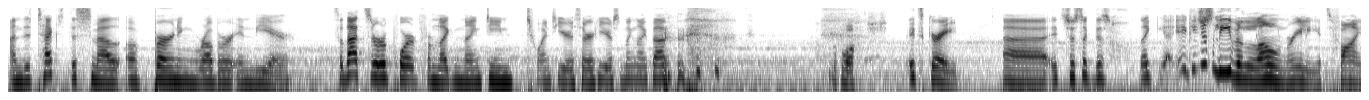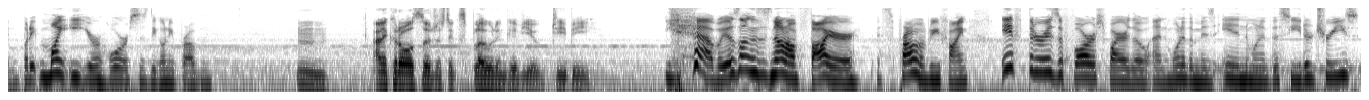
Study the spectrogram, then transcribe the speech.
and detect the smell of burning rubber in the air. So that's a report from like 1920 or 30 or something like that. What? it's great. Uh, it's just like this, like if you just leave it alone, really, it's fine. But it might eat your horse is the only problem. Hmm. And it could also just explode and give you TB. Yeah, but as long as it's not on fire, it's probably fine. If there is a forest fire though, and one of them is in one of the cedar trees,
